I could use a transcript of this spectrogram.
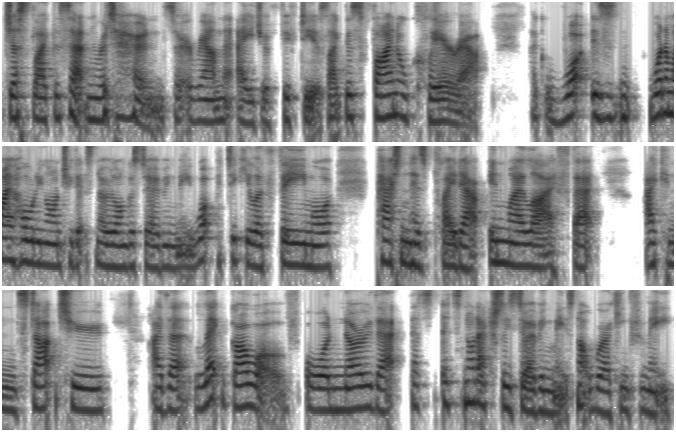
just like the Saturn return. So around the age of 50, it's like this final clear out. Like, what is, what am I holding on to that's no longer serving me? What particular theme or pattern has played out in my life that I can start to either let go of or know that that's it's not actually serving me it's not working for me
